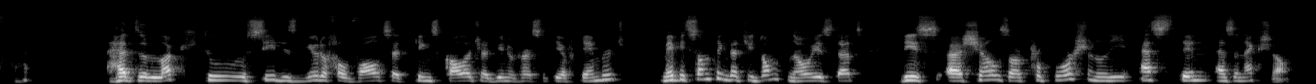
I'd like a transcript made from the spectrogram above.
had the luck to see these beautiful vaults at King's College at University of Cambridge, maybe something that you don't know is that these uh, shells are proportionally as thin as an eggshell.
